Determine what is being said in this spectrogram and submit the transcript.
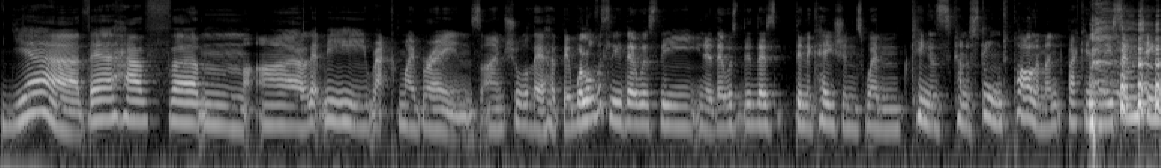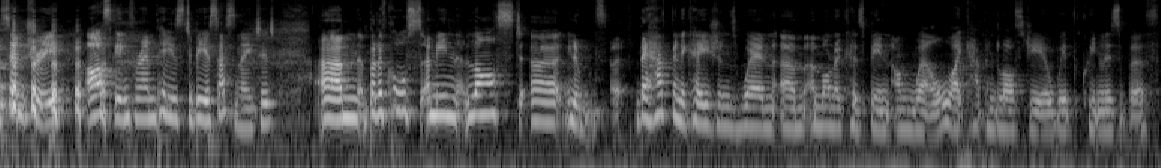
Yeah, there have. Um, uh, let me rack my brains. I'm sure there have been. Well, obviously there was the. You know, there was. There's been occasions when King has kind of stormed Parliament back in the 17th century, asking for MPs to be assassinated. Um, but of course, I mean, last. Uh, you know, there have been occasions when um, a monarch has been unwell, like happened last year with Queen Elizabeth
